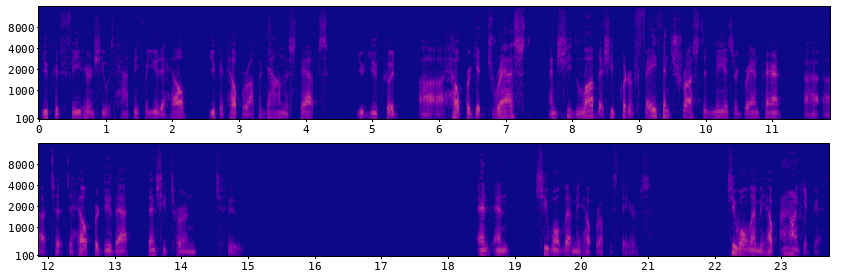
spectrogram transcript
You could feed her, and she was happy for you to help. You could help her up and down the steps. You, you could uh, uh, help her get dressed, and she loved that. She put her faith and trust in me as her grandparent uh, uh, to, to help her do that. Then she turned two. And, and she won't let me help her up the stairs. She won't let me help. I don't get dressed.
